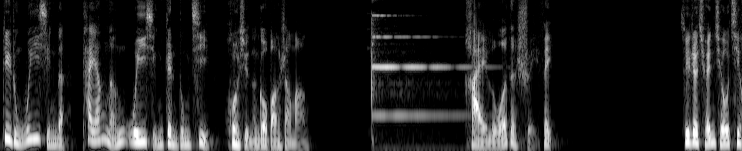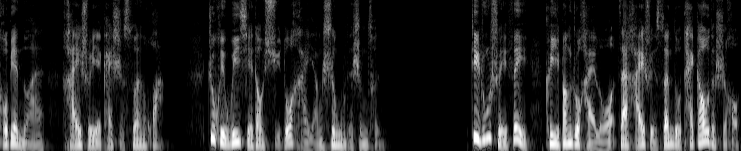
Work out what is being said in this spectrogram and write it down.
这种微型的太阳能微型振动器或许能够帮上忙。海螺的水肺，随着全球气候变暖，海水也开始酸化。这会威胁到许多海洋生物的生存。这种水肺可以帮助海螺在海水酸度太高的时候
